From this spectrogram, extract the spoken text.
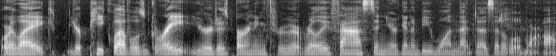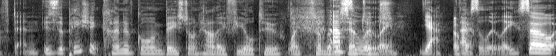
Or like your peak level is great, you're just burning through it really fast, and you're going to be one that does it a little more often. Is the patient kind of going based on how they feel too? Like some of the absolutely symptoms? yeah Okay. absolutely so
